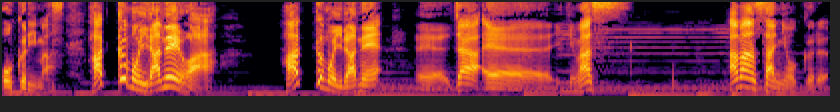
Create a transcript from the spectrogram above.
送ります。ハックもいらねえわ。ハックもいらねえ。えー、じゃあ、えー、いきます。アマンさんに送る。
